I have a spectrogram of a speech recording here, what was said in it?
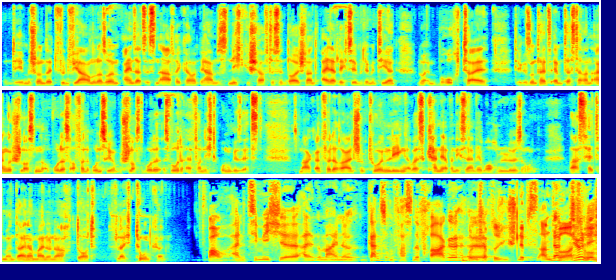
und eben schon seit fünf Jahren oder so im Einsatz ist in Afrika. Und wir haben es nicht geschafft, das in Deutschland einheitlich zu implementieren. Nur ein Bruchteil der Gesundheitsämter ist daran angeschlossen, obwohl das auch von der Bundesregierung beschlossen wurde. Es wurde einfach nicht umgesetzt. Es mag an föderalen Strukturen liegen, aber es kann ja einfach nicht sein, wir brauchen Lösungen. Was hätte man deiner Meinung nach dort vielleicht tun können? Wow, eine ziemlich äh, allgemeine, ganz umfassende Frage. Und ich habe so die Schnipsantwort, um,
